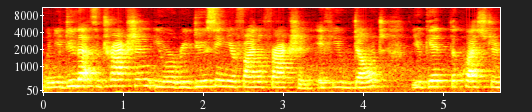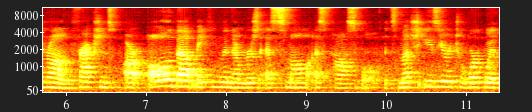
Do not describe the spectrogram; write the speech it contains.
when you do that subtraction, you are reducing your final fraction. If you don't, you get the question wrong. Fractions are all about making the numbers as small as possible. It's much easier to work with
